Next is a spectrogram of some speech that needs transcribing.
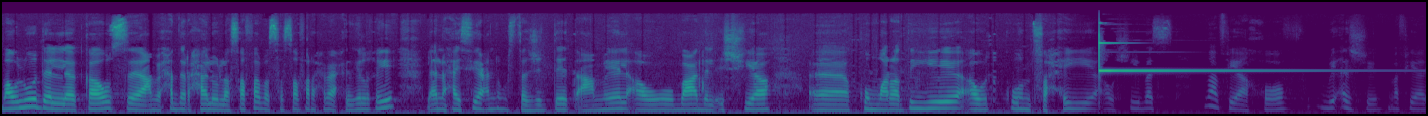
مولود القوس عم يحضر حاله لسفر بس السفر رح يلغي لأنه حيصير عنده مستجدات أعمال أو بعض الأشياء آه، تكون مرضية أو تكون صحية أو شيء بس ما فيها خوف بيأجل ما فيها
